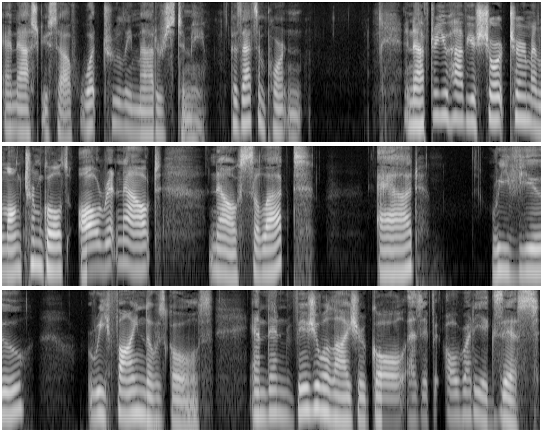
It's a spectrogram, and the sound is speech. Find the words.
and ask yourself, what truly matters to me? Because that's important. And after you have your short term and long term goals all written out, now select, add, review, refine those goals, and then visualize your goal as if it already exists.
